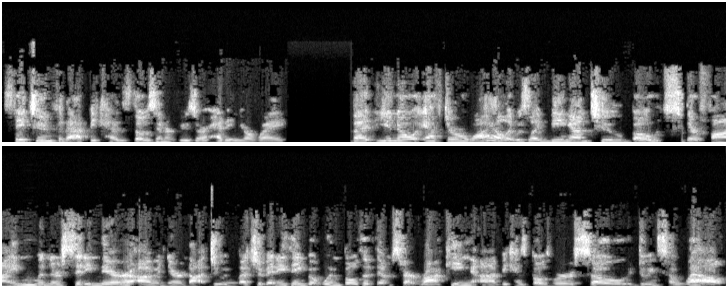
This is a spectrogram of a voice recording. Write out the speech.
stay tuned for that because those interviews are heading your way. But you know, after a while, it was like being on two boats. They're fine when they're sitting there um, and they're not doing much of anything. But when both of them start rocking, uh, because both were so doing so well,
